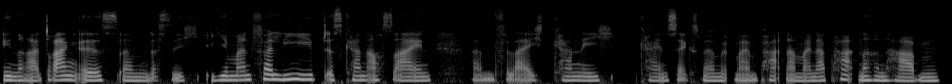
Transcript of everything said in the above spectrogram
innerer Drang ist, ähm, dass sich jemand verliebt. Es kann auch sein, ähm, vielleicht kann ich keinen Sex mehr mit meinem Partner, meiner Partnerin haben.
